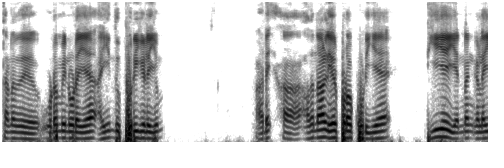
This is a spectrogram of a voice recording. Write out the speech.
தனது உடம்பினுடைய ஐந்து பொறிகளையும் அடை அஹ், அதனால் ஏற்படக்கூடிய தீய எண்ணங்களை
